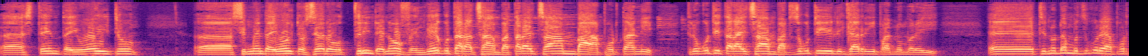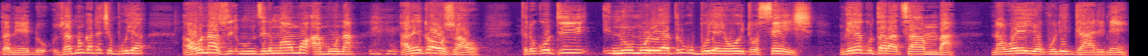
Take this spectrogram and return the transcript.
uh, 78 uh, 58 ngeyekutara tsamba tarai tsamba portani. Tiri kuti tarai tsamba tisi kuti ligariri panomero iyi. Eh, tino dambudziko reaportani yedu. Zvatinonga tichibhuya hauna zvi- munziri mwamo hamuna anoitawo zvawo tiri kuti numero yatiri kubhuya iwoito seis ngeyekutara tsamba naweyo kuligari ne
